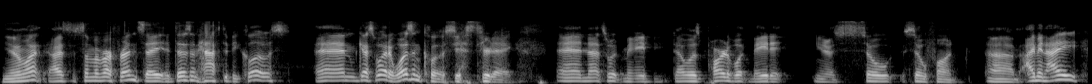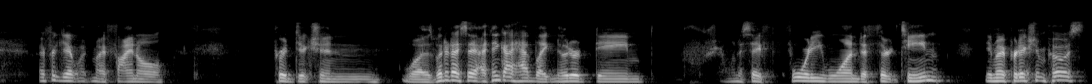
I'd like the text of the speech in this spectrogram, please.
you know what? As some of our friends say, it doesn't have to be close. And guess what? It wasn't close yesterday, and that's what made that was part of what made it, you know, so so fun. Um, I mean, I I forget what my final prediction was. What did I say? I think I had like Notre Dame. I want to say 41 to 13 in my prediction post.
